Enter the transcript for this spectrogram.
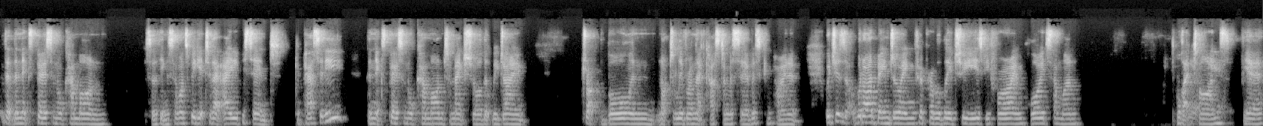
that the next person will come on sort of thing. So once we get to that 80% capacity, the next person will come on to make sure that we don't drop the ball and not deliver on that customer service component, which is what I'd been doing for probably two years before I employed someone well at yeah. times yeah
